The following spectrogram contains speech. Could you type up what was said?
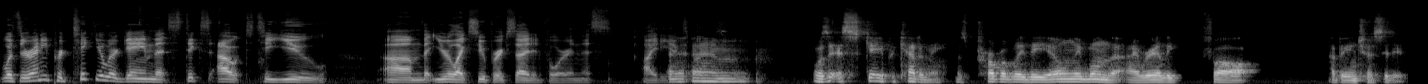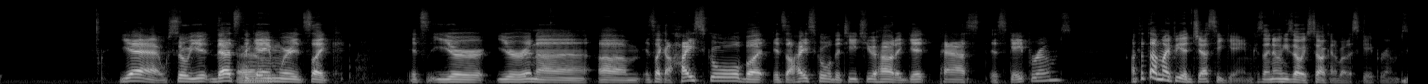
was there any particular game that sticks out to you um, that you're like super excited for in this idea? Um, was it Escape Academy? Was probably the only one that I really thought I'd be interested in. Yeah, so you that's the Um, game where it's like it's you're you're in a um it's like a high school, but it's a high school to teach you how to get past escape rooms. I thought that might be a Jesse game because I know he's always talking about escape rooms.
